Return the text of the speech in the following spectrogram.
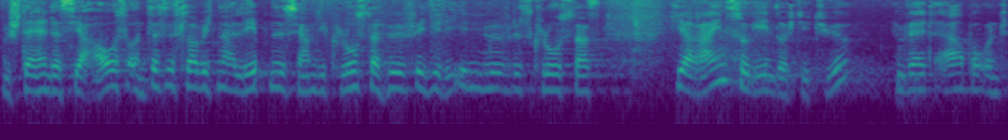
und stellen das hier aus. Und das ist, glaube ich, ein Erlebnis. Wir haben die Klosterhöfe hier, die Innenhöfe des Klosters hier reinzugehen durch die Tür im Welterbe und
